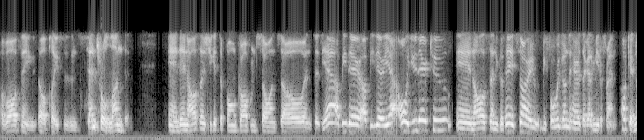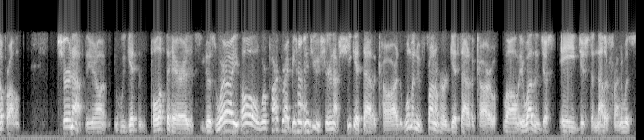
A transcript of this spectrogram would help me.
of all things, all places in central London. And then all of a sudden she gets a phone call from so and so and says, "Yeah, I'll be there. I'll be there. Yeah. Oh, you there too?" And all of a sudden he goes, "Hey, sorry. Before we go into Harrods, I got to meet a friend." Okay, no problem. Sure enough, you know, we get to pull up the Harrods. He goes, "Where are you?" Oh, we're parked right behind you. Sure enough, she gets out of the car. The woman in front of her gets out of the car. Well, it wasn't just a just another friend. It was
